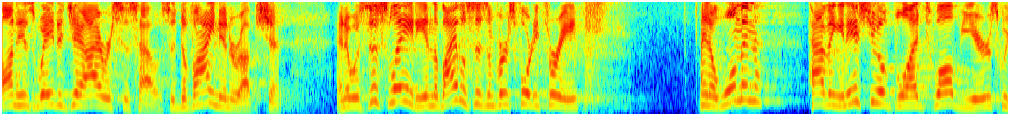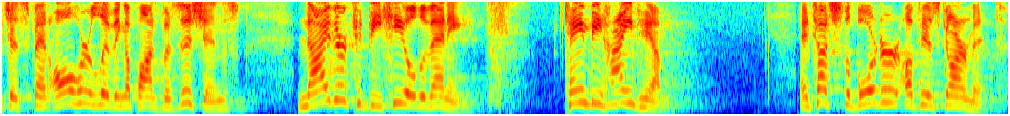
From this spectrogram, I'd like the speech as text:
on his way to Jairus' house, a divine interruption. And it was this lady, and the Bible says in verse 43 and a woman having an issue of blood 12 years, which had spent all her living upon physicians, neither could be healed of any, came behind him and touched the border of his garment.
